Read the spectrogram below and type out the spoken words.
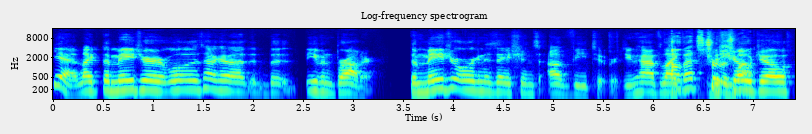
Yeah, like the major. Well, let's talk about the, the even broader. The major organizations of VTubers. You have like Oh, that's true as well.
